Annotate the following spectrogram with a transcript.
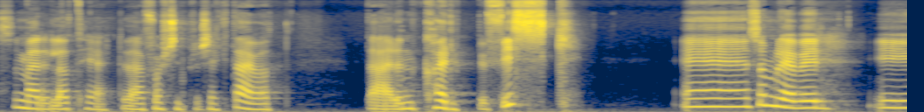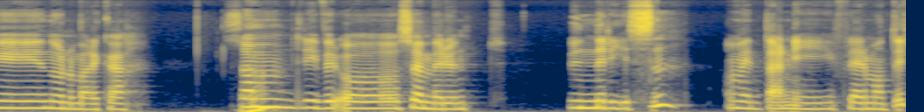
som er relatert til det her forskningsprosjektet, er jo at det er en karpefisk eh, som lever i Nord-Amerika, som driver og svømmer rundt under isen om vinteren i flere måneder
